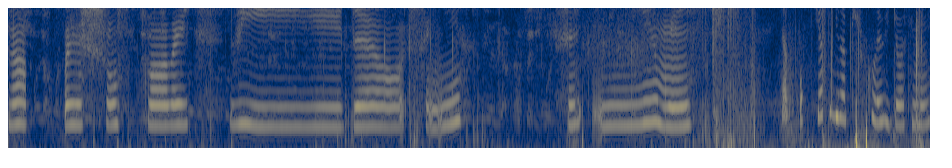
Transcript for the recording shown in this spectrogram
напишу, коли відео сні. Сніму. Я, ок, я тобі напишу, коли відео зніму.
